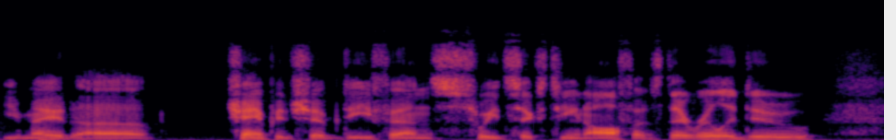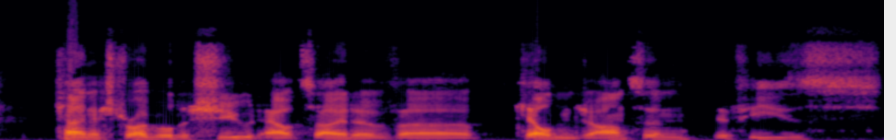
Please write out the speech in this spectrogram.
you made. Uh, championship defense, Sweet 16 offense. They really do kind of struggle to shoot outside of uh, Keldon Johnson. If he's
